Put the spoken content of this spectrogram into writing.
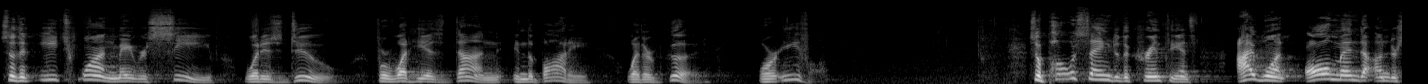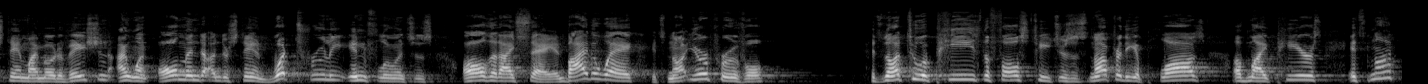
so that each one may receive what is due for what he has done in the body, whether good or evil. So Paul is saying to the Corinthians, I want all men to understand my motivation. I want all men to understand what truly influences all that I say. And by the way, it's not your approval. It's not to appease the false teachers. It's not for the applause of my peers. It's not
